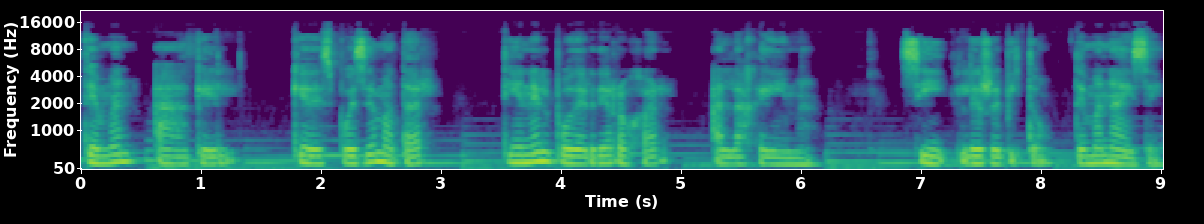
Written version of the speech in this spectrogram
Teman a aquel que después de matar tiene el poder de arrojar a la gehenna. Sí, les repito, teman a ese.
